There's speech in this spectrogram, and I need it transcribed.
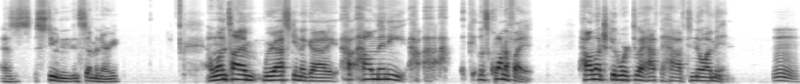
as a student in seminary and one time we were asking a guy how, many how, how, let's quantify it how much good work do I have to have to know I'm in? Mm.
